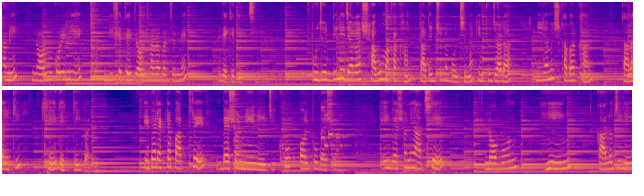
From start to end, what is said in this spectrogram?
আমি নরম করে নিয়ে ডিশেতে জল ঝরাবার জন্যে রেখে দিচ্ছি। পুজোর দিনে যারা সাবু মাখা খান, তাদের জন্য বলছি না, কিন্তু যারা নিরামিষ খাবার খান, তারা এটি খেয়ে দেখতেই পারেন। এবার একটা পাত্রে বেসন নিয়ে নিয়েছি, খুব অল্প বেসন। এই বেসনে আছে লবণ, হিং কালো জিরে,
